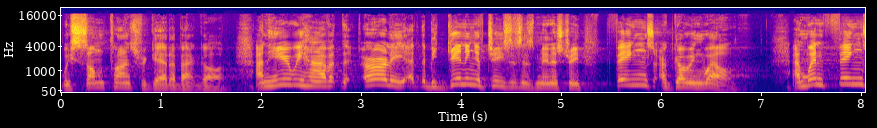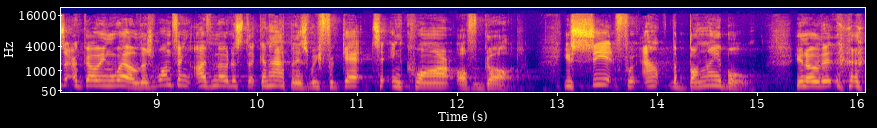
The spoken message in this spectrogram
we sometimes forget about God. And here we have at the early, at the beginning of Jesus' ministry, things are going well. And when things are going well, there's one thing I've noticed that can happen is we forget to inquire of God. You see it throughout the Bible. You know, that,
